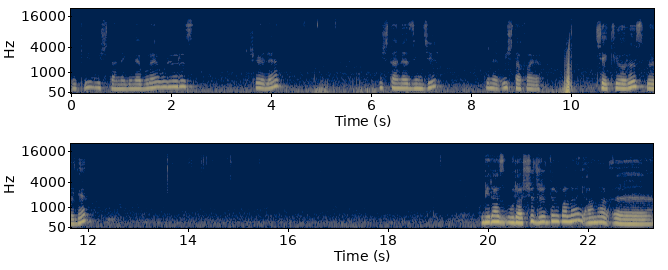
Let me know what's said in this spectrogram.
iki, üç tane yine buraya vuruyoruz. Şöyle. Üç tane zincir. Yine üç defaya çekiyoruz böyle. Biraz uğraşıcıdır vallahi ama e,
